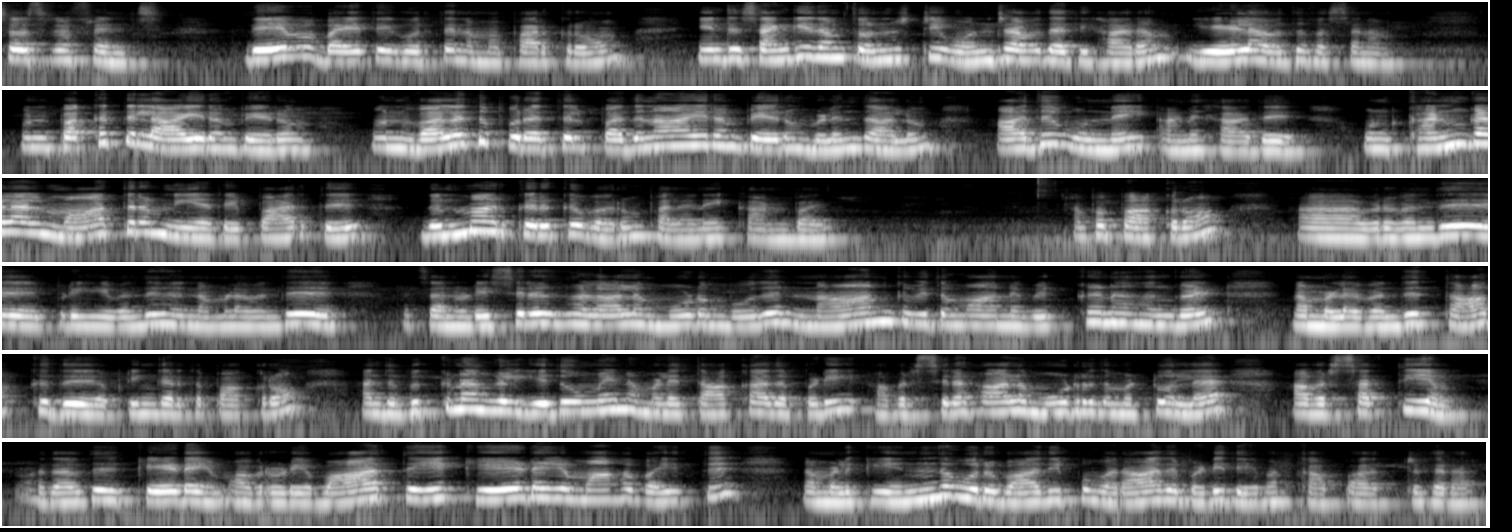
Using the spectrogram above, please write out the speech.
சோஸ்ரம் friends தேவ பயத்தை குறித்து நம்ம பார்க்கிறோம். இன்று சங்கீதம் தொண்ணூற்றி ஒன்றாவது அதிகாரம் ஏழாவது வசனம். உன் பக்கத்தில் ஆயிரம் பேரும் உன் வலது புறத்தில் பதினாயிரம் பேரும் விழுந்தாலும் அது உன்னை அணுகாது. உன் கண்களால் மாத்திரம் நீ அதை பார்த்து துன்மார்க்கருக்கு வரும் பலனை காண்பாய். அப்போ பார்க்குறோம். அவர் வந்து இப்படி வந்து நம்மளை வந்து தன்னுடைய சிறகுகளால் மூடும்போது நான்கு விதமான விக்கினகங்கள் நம்மளை வந்து தாக்குது அப்படிங்கிறத பார்க்குறோம் அந்த விக்கணங்கள் எதுவுமே நம்மளை தாக்காதபடி அவர் சிறகால் மூடுறது மட்டும் இல்லை அவர் சத்தியம் அதாவது கேடயம் அவருடைய வார்த்தையை கேடயமாக வைத்து நம்மளுக்கு எந்த ஒரு பாதிப்பும் வராதபடி தேவன் காப்பாற்றுகிறார்.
